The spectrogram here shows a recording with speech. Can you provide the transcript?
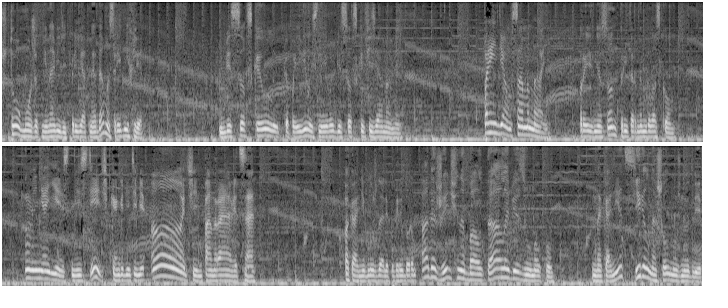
Что может ненавидеть приятная дама средних лет? Бесовская улыбка появилась на его бесовской физиономии. «Пойдем со мной», — произнес он приторным голоском. «У меня есть местечко, где тебе очень понравится». Пока они блуждали по коридорам ада, женщина болтала без умолку. Наконец Сирил нашел нужную дверь.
